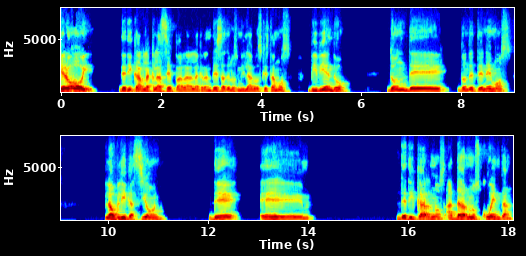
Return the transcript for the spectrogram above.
Quiero hoy dedicar la clase para la grandeza de los milagros que estamos viviendo, donde, donde tenemos la obligación de eh, dedicarnos a darnos cuenta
